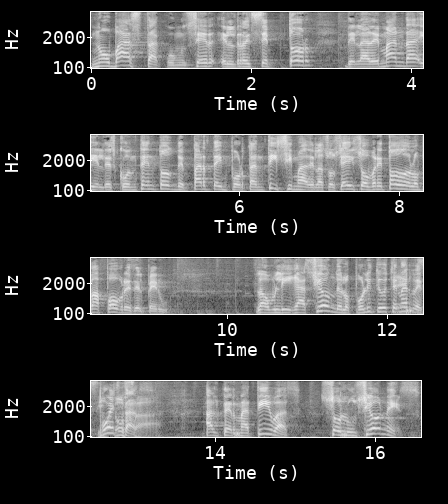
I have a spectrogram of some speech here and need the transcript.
No basta con ser el receptor de la demanda y el descontento de parte importantísima de la sociedad y sobre todo de los más pobres del Perú. La obligación de los políticos es tener Exitosa. respuestas, alternativas, soluciones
